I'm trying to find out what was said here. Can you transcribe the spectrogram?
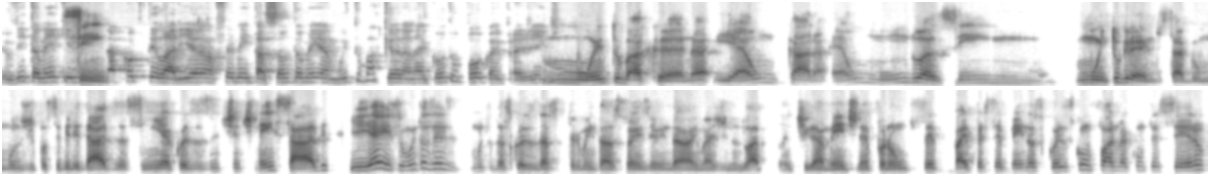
Eu vi também que Sim. na coquetelaria a fermentação também é muito bacana, né? Conta um pouco aí pra gente. Muito bacana e é um, cara, é um mundo assim muito grande, sabe? Um mundo de possibilidades, assim, é coisas que a gente nem sabe. E é isso, muitas vezes, muitas das coisas das fermentações, eu ainda imagino lá antigamente, né? Foram, você vai percebendo as coisas conforme aconteceram,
